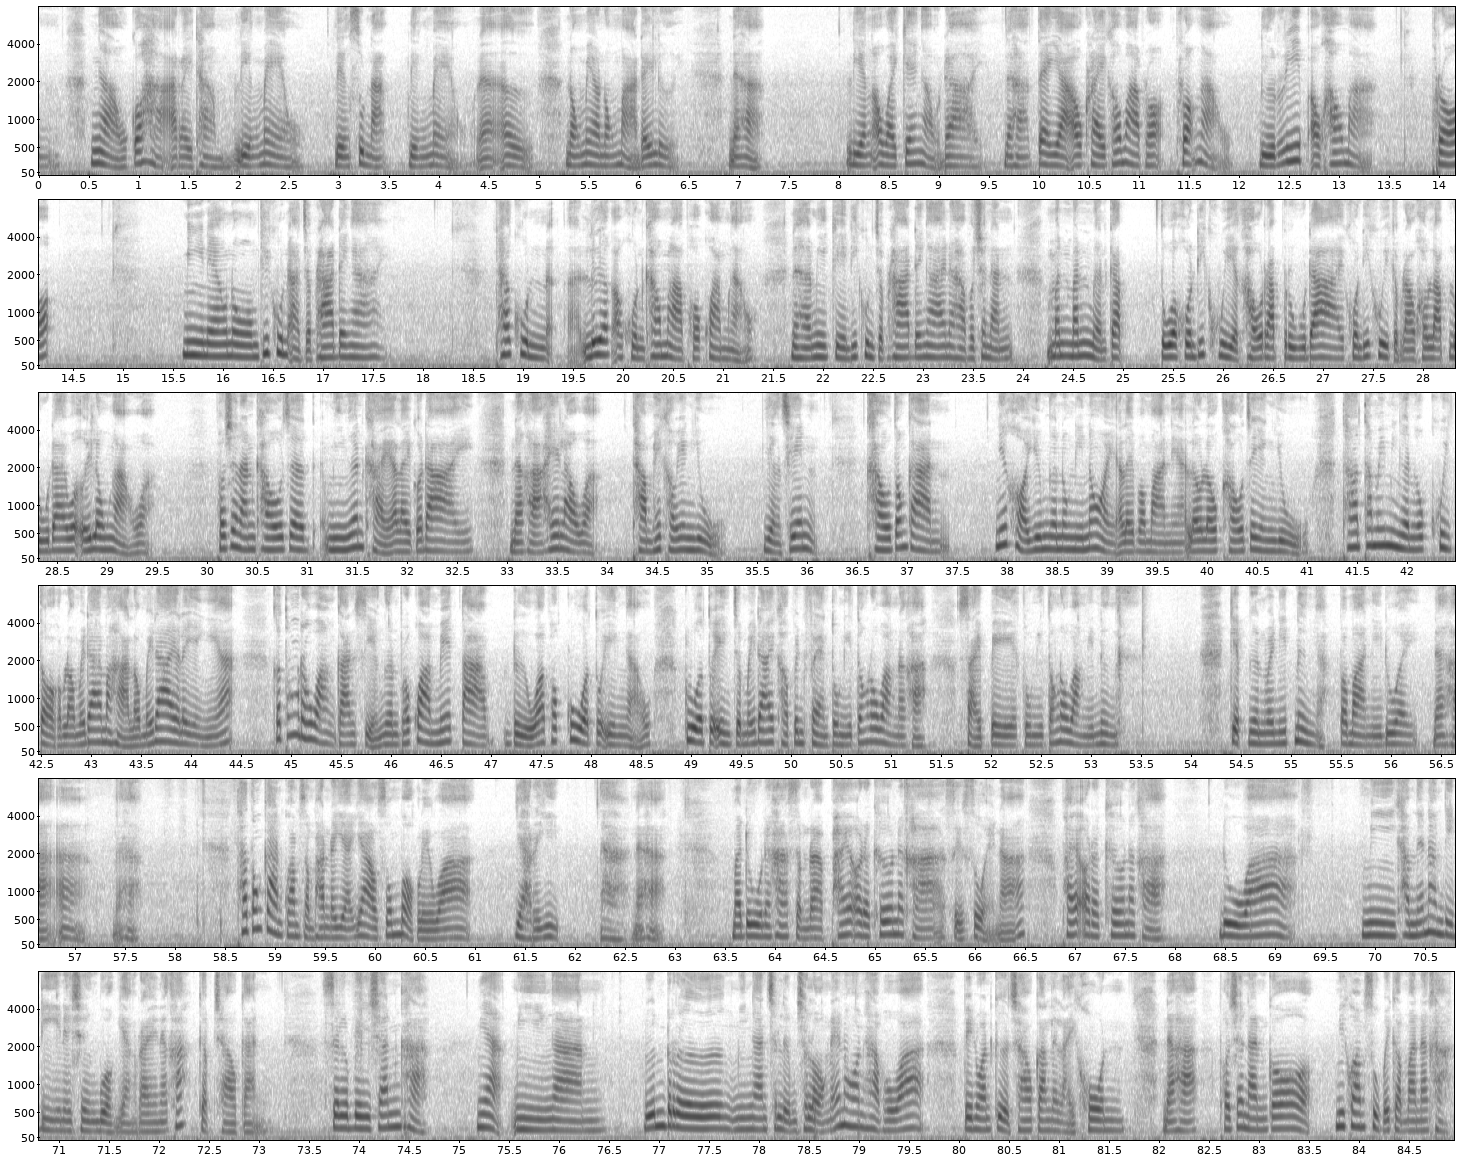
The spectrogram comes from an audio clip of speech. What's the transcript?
เหงาก็หาอะไรทำเลี้ยงแมว เลี้ยงสุนัขเลี้ยงแมวนะเออน้องแมวน้องหมาได้เลยนะคะเลี้ยงเอาไว้แก้เหงาได้นะคะแต่อย่าเอาใครเข้ามาเพราะเพราะเหงาหรือรีบเอาเข้ามา เพราะมีแนวโน้มที่คุณอาจจะพลาดได้ง่าย ถ้าคุณเลือกเอาคนเข้ามาเพราะความเหงานะคะมีเกณฑ์ที่คุณจะพลาดได้ง่ายนะคะ เพราะฉะนั้นมันมันเหมือนกับตัวคนที่คุยกับเขารับรู้ได้ คนที่คุยกับเราเขารับรู้ได้ว่าเอ้ยเราเหงาอะ เพราะฉะนั้นเขาจะมีเงื่อนไขอะไรก็ได้นะคะ ให้เราอะทำให้เขายังอยู่ อย่างเช่น เขาต้องการเนี่ยขอยืมเงินตรงนี้หน่อยอะไรประมาณเนี้ยแล้วแล้วเขาจะยังอยู่ ถ้าถ้าไม่มีเงินเขาคุยต่อกับเราไม่ได้มาหาเราไม่ได้อะไรอย่างเงี้ย ก็ต้องระวังการเสียเงินเพราะความเมตตาหรือว่าเพราะกลัวตัวเองเหงา กลัวตัวเองจะไม่ได้เขาเป็นแฟนตรงนี้ต้องระวังนะคะ สายเปย์ตรงนี้ต้องระวังนิดนึง เก็บเงินไว้นิดนึงอะประมาณนี้ด้วยนะคะ อ่านะคะ ถ้าต้องการความสัมพันธ์ระยะยาวส้มบอกเลยว่า อย่ารีบอ่านะคะมาดูนะคะสำหรับไพ่ Oracle นะคะ สวยๆนะไพ่ Oracle นะคะ ดูว่ามีคำแนะนำดีๆ ในเชิงบวกอย่างไรนะคะ กับชาวกัน Celebration ค่ะ เนี่ย มีงานรื่นเริง มีงานเฉลิมฉลองแน่นอนค่ะ เพราะว่าเป็นวันเกิดชาวกันหลาย ๆ คนนะคะ เพราะฉะนั้นก็มีความสุขไปกับมันนะคะ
